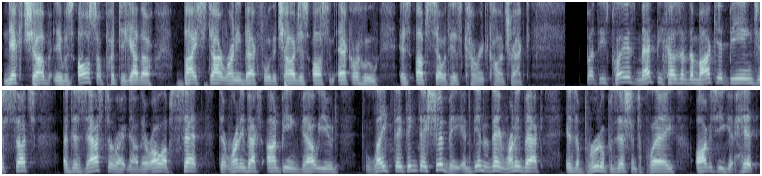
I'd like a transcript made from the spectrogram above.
Nick Chubb, and it was also put together by start running back for the Chargers, Austin Ekeler, who is upset with his current contract. But these players met because of the market being just such a disaster right now. They're all upset that running backs aren't being valued like they think they should be. And at the end of the day, running back is a brutal position to play. Obviously, you get hit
